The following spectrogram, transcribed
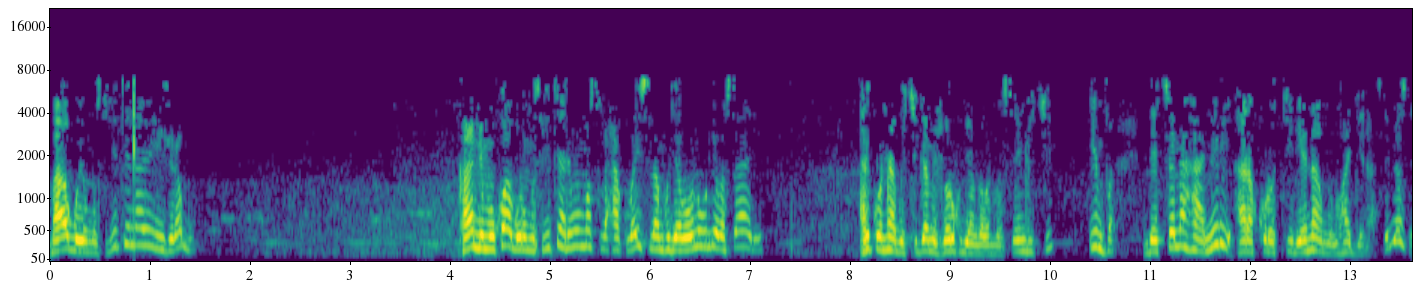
Baguye umusigiti na yo yinjiramo. Kandi mu kwagura umusigiti harimo maslaha ku bayisilamu kugira babone uburyo basari. Ariko ntabwo ikigamijwe ari ukugira ngo abantu basenge iki. Imva ndetse n'ahantu iri harakorotiriye nta muntu uhagera. Si byose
